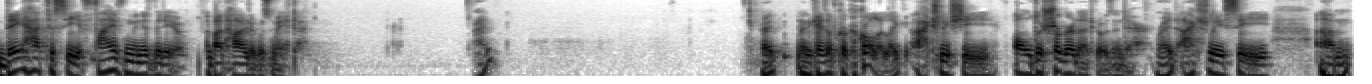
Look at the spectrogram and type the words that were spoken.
they had to see a five minute video about how it was made. Right? Right? In the case of Coca Cola, like actually see all the sugar that goes in there, right? Actually see um,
